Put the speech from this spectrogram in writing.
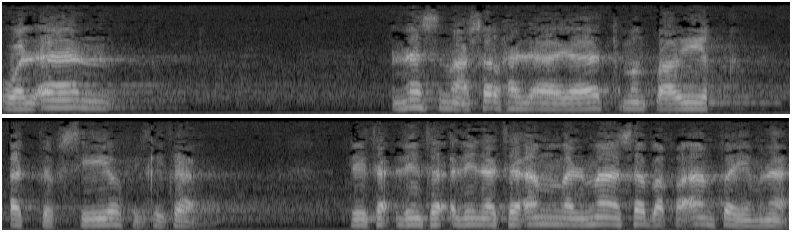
والآن نسمع شرح الآيات من طريق التفسير في الكتاب. لنتأمل ما سبق أن فهمناه.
